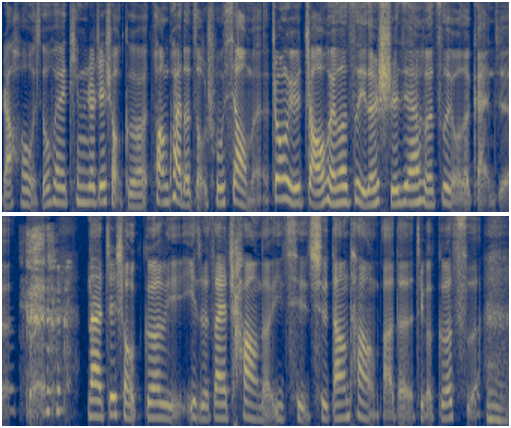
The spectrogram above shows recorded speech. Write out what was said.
然后我就会听着这首歌，欢快地走出校门，终于找回了自己的时间和自由的感觉。对。那这首歌里一直在唱的“一起去 downtown 吧”的这个歌词，嗯，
